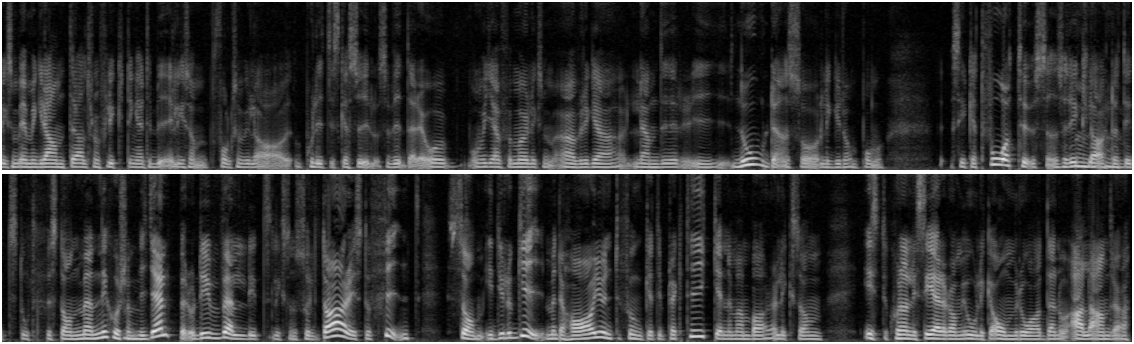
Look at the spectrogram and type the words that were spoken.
liksom emigranter, allt från flyktingar till liksom folk som vill ha politisk asyl och så vidare. Och om vi jämför med liksom övriga länder i Norden så ligger de på cirka 2000. Så det är Mm, klart att det är ett stort bestånd människor som vi hjälper. Och det är väldigt liksom solidariskt och fint som ideologi. Men det har ju inte funkat i praktiken när man bara liksom institutionaliserar dem i olika områden och alla andra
